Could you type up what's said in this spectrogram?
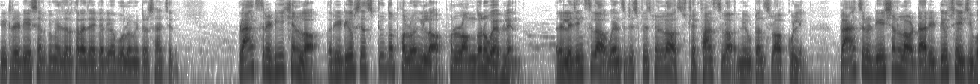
heat ରେଡ଼ିଏସନ୍କୁ ମେଜର କରାଯାଇପାରିବ ବୋଲୋମିଟର ସାହାଯ୍ୟରେ Planck's radiation law reduces to the following law for longer wavelength Rayleigh Jeans law Wien's displacement law Stefan's law Newton's law of cooling Planck's radiation ଲଟା ରିଡ୍ୟୁସ୍ ହେଇଯିବ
